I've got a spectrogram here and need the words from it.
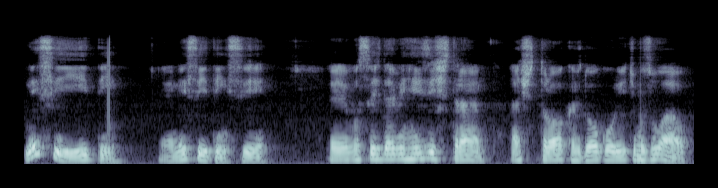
Nesse item, é, nesse item C, é, vocês devem registrar as trocas do algoritmo usual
